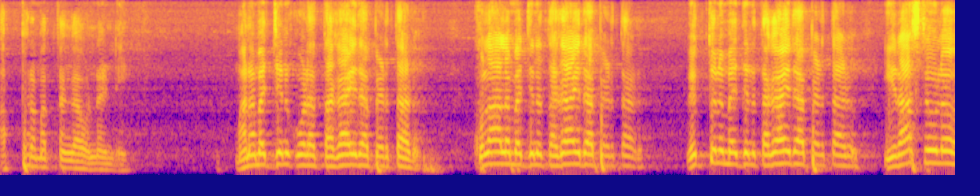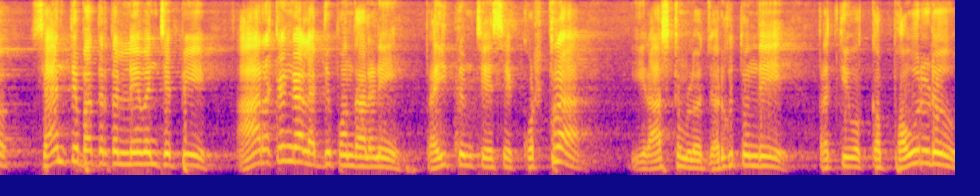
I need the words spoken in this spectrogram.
అప్రమత్తంగా ఉండండి. మన మధ్యన కూడా తగాయిదా పెడతాడు. కులాల మధ్యన తగాయిదా పెడతాడు. వ్యక్తుల మధ్యన తగాయిదా పెడతాడు. ఈ రాష్ట్రంలో శాంతి భద్రతలు లేవని చెప్పి ఆ రకంగా లబ్ధి పొందాలని ప్రయత్నం చేసే కుట్ర ఈ రాష్ట్రంలో జరుగుతుంది. ప్రతి ఒక్క పౌరుడు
